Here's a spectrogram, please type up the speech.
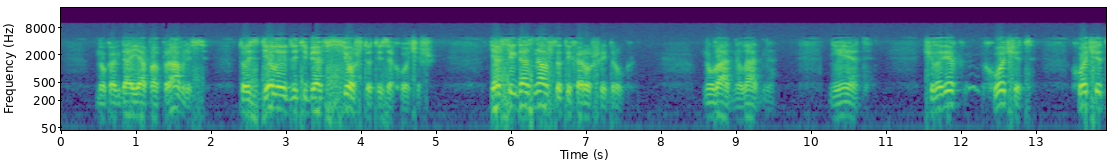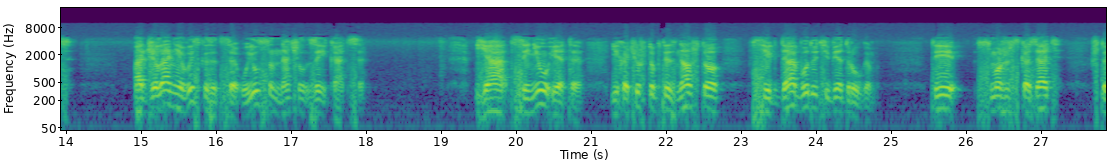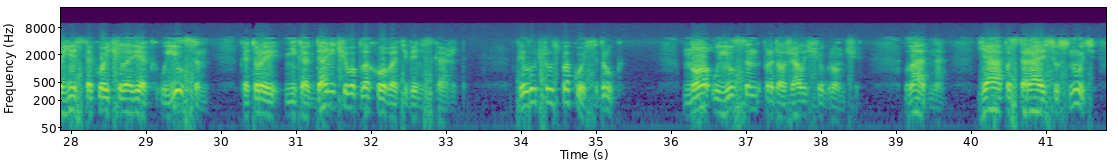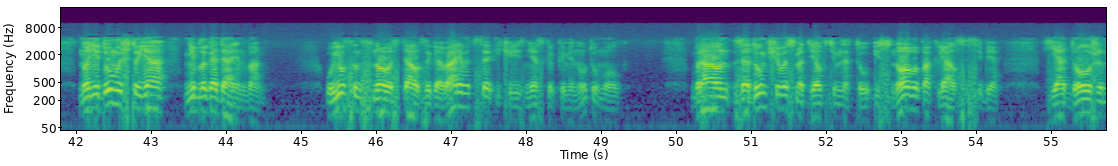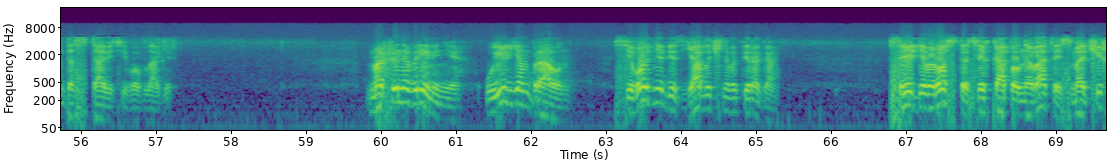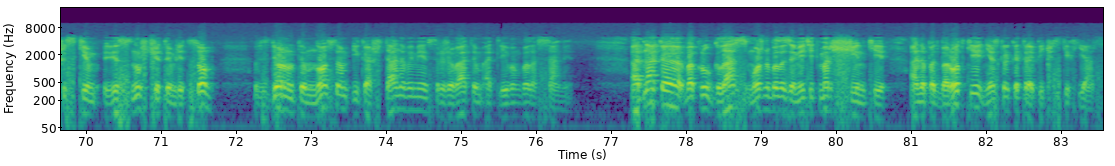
но когда я поправлюсь, то сделаю для тебя все, что ты захочешь. Я всегда знал, что ты хороший друг. Ну ладно, ладно. Нет. Человек хочет, хочет... От желания высказаться Уилсон начал заикаться. Я ценю это и хочу, чтобы ты знал, что всегда буду тебе другом. Ты сможешь сказать, что есть такой человек, Уилсон, который никогда ничего плохого о тебе не скажет. Ты лучше успокойся, друг. Но Уилсон продолжал еще громче. Ладно, я постараюсь уснуть, но не думай, что я неблагодарен вам. Уилсон снова стал заговариваться и через несколько минут умолк. Браун задумчиво смотрел в темноту и снова поклялся себе. «Я должен доставить его в лагерь». Машина времени. Уильям Браун. Сегодня без яблочного пирога. Среднего роста, слегка полноватый, с мальчишеским веснушчатым лицом, вздернутым носом и каштановыми с рыжеватым отливом волосами. Однако вокруг глаз можно было заметить морщинки, а на подбородке несколько тропических язв.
